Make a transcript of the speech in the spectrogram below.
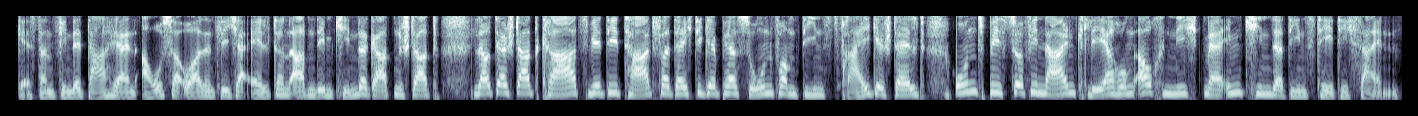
Gestern findet daher ein außerordentlicher Elternabend im Kindergarten statt. Laut der Stadt Graz wird die tatverdächtige Person vom Dienst freigestellt und bis zur finalen Klärung auch nicht mehr im Kinderdienst tätig sein.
